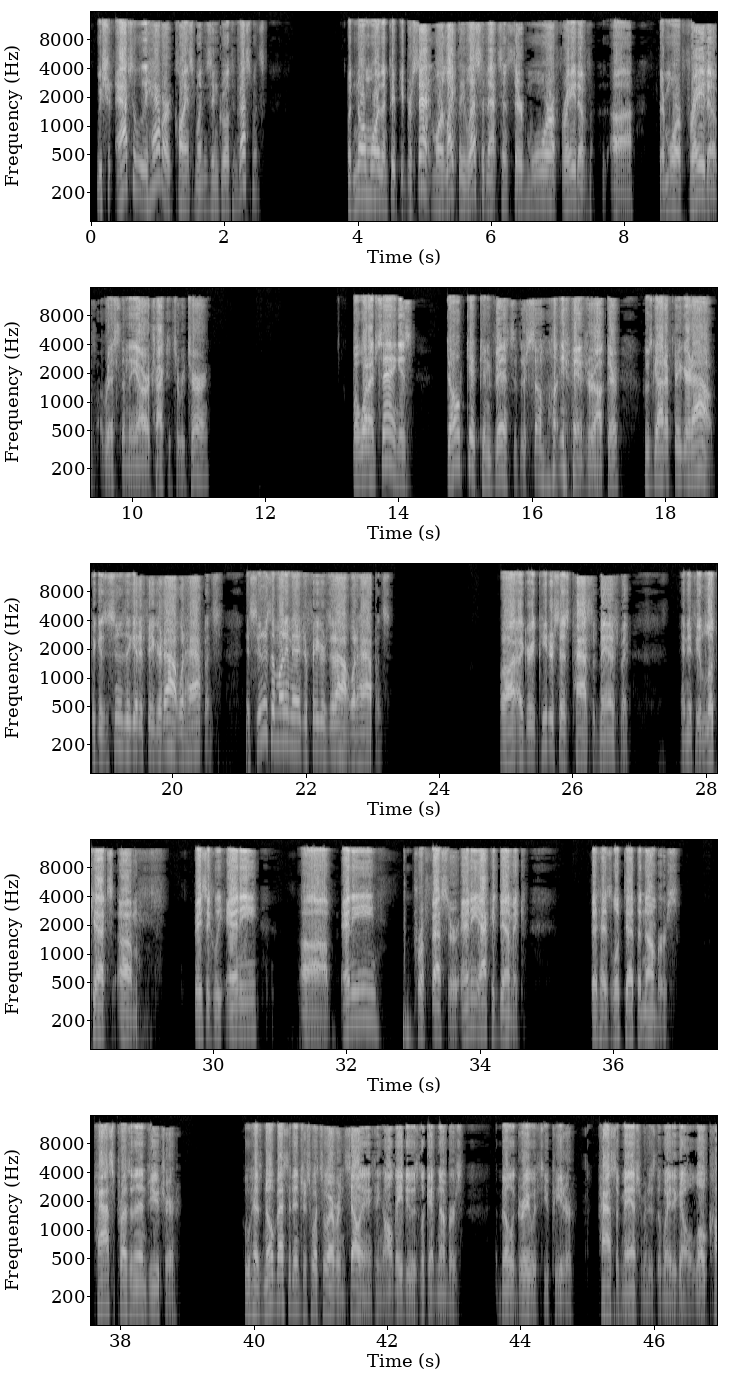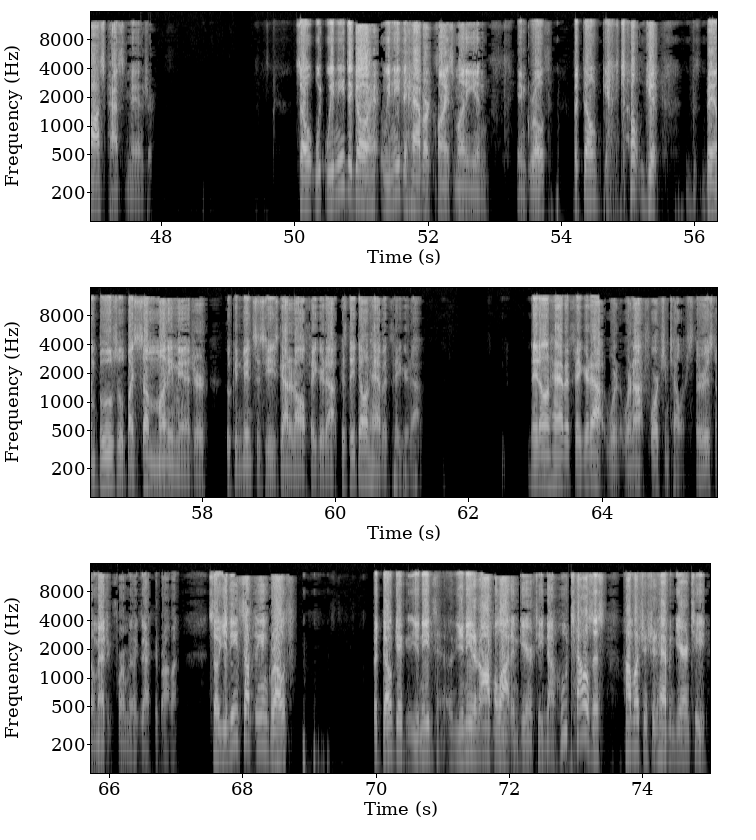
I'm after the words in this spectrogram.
We should absolutely have our clients' monies in growth investments. But no more than 50%, more likely less than that since they're more afraid of uh, they're more afraid of risk than they are attracted to return. But what I'm saying is don't get convinced that there's some money manager out there who's got it figured out. Because as soon as they get it figured out, what happens? As soon as the money manager figures it out, what happens? Well, I agree. Peter says passive management. And if you look at um, basically any uh, any professor, any academic that has looked at the numbers, past, present, and future, who has no vested interest whatsoever in selling anything, all they do is look at numbers. They'll agree with you, Peter, passive management is the way to go. Low cost passive manager. So we, we need to go. We need to have our clients' money in in growth, but don't don't get bamboozled by some money manager who convinces you he's got it all figured out because they don't have it figured out. They don't have it figured out. We're we're not fortune tellers. There is no magic formula, exactly, Brahma. So you need something in growth, but don't get you need you need an awful lot in guaranteed. Now, who tells us how much it should have in guaranteed?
